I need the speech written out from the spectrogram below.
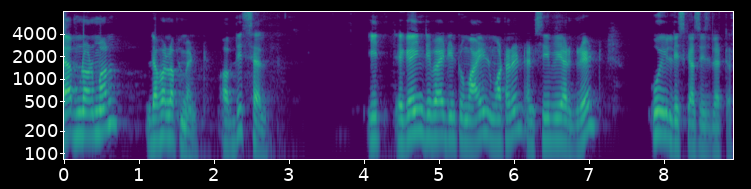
abnormal development of the cell. It again divide into mild, moderate and severe grade, we will discuss this later.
